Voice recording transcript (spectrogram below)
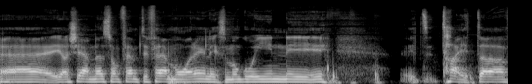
Eh, jag känner som 55-åring liksom att gå in i i tajta, eh,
